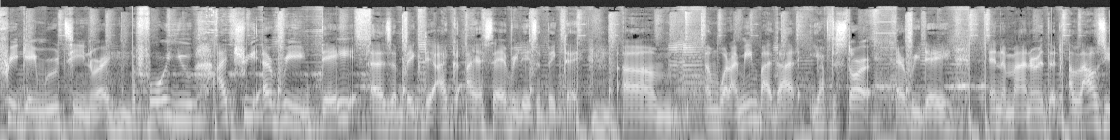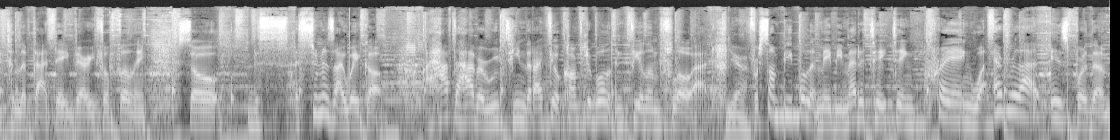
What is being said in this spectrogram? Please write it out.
pre-game routine, right? Before you, I treat every day as a big day. I, I say every day is a big day. Um, and what I mean by that, you have to start every day in a manner that allows you to live that day very fulfilling. So this, as soon as I wake up, I have to have a routine that I feel comfortable and feel in flow at. Yeah. For some people, it may be meditating, praying, whatever that is for them.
